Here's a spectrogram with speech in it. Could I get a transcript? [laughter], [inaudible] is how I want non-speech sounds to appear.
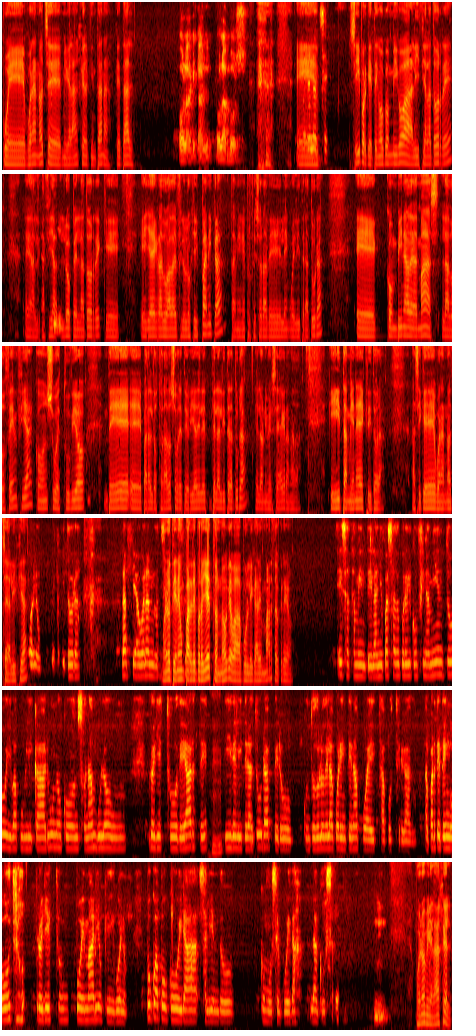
Pues buenas noches, Miguel Ángel Quintana, ¿qué tal? Hola, ¿qué tal? Hola ambos. [laughs] eh, buenas noches. Sí, porque tengo conmigo a Alicia Latorre, eh, Alicia López Latorre, que ella es graduada de Filología Hispánica, también es profesora de Lengua y Literatura. Eh, combina además la docencia con su estudio de, eh, para el doctorado sobre teoría de, de, la literatura en la Universidad de Granada. Y también es escritora. Así que buenas noches, Alicia. Bueno, escritora. Gracias, buenas noches. Bueno, tiene un par de proyectos, ¿no? Que va a publicar en marzo, creo. Exactamente. El año pasado, por el confinamiento, iba a publicar uno con Sonámbulo, un proyecto de arte uh -huh. y de literatura, pero con todo lo de la cuarentena, pues está postergado. Aparte, tengo otro [laughs] proyecto, un poemario que, bueno, poco a poco irá saliendo como se pueda la cosa. Bueno, Miguel Ángel,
